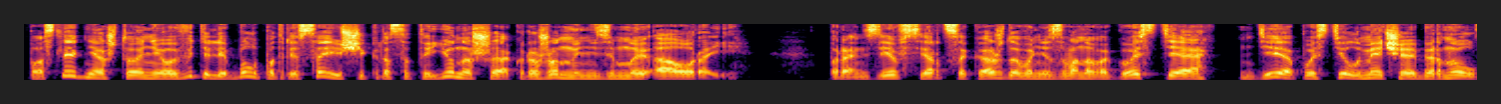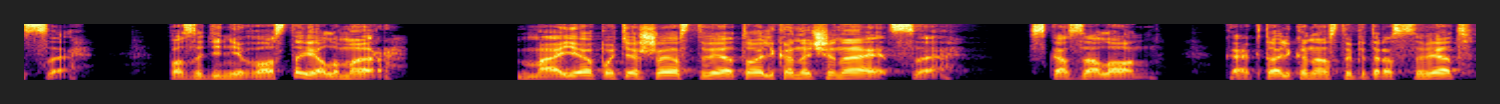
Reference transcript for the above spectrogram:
Последнее, что они увидели, был потрясающий красоты юноша, окружённый неземной аурой. Пронзив сердце каждого незваного гостя, Ди опустил меч и обернулся. Позади него стоял мэр. «Моё путешествие только начинается», — сказал он. Как только наступит рассвет,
